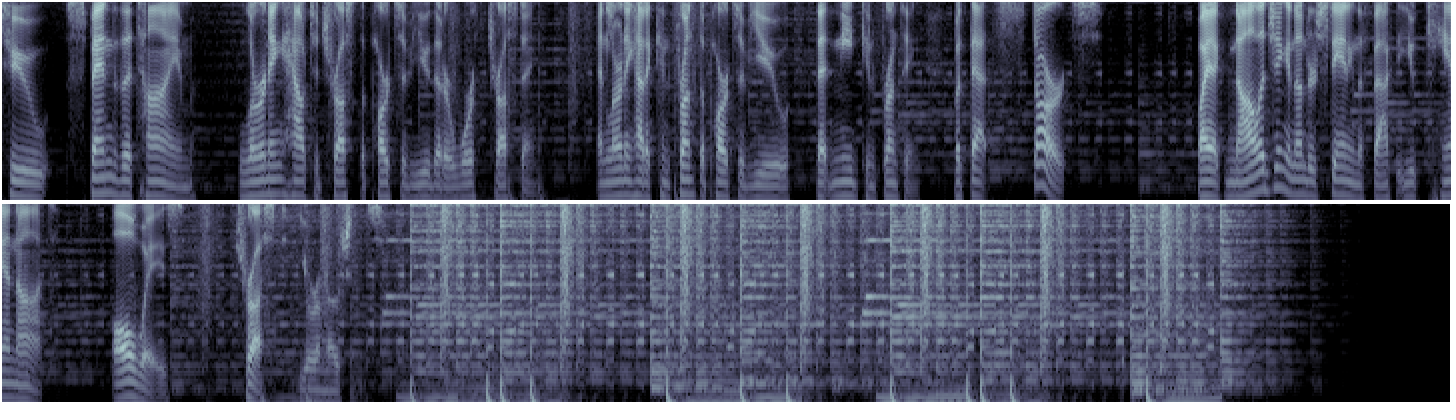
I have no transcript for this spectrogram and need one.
to spend the time learning how to trust the parts of you that are worth trusting and learning how to confront the parts of you that need confronting. But that starts by acknowledging and understanding the fact that you cannot always trust your emotions.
